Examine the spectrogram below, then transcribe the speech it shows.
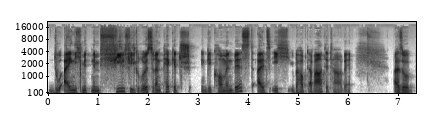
du eigentlich mit einem viel, viel größeren Package gekommen bist, als ich überhaupt erwartet habe. Also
